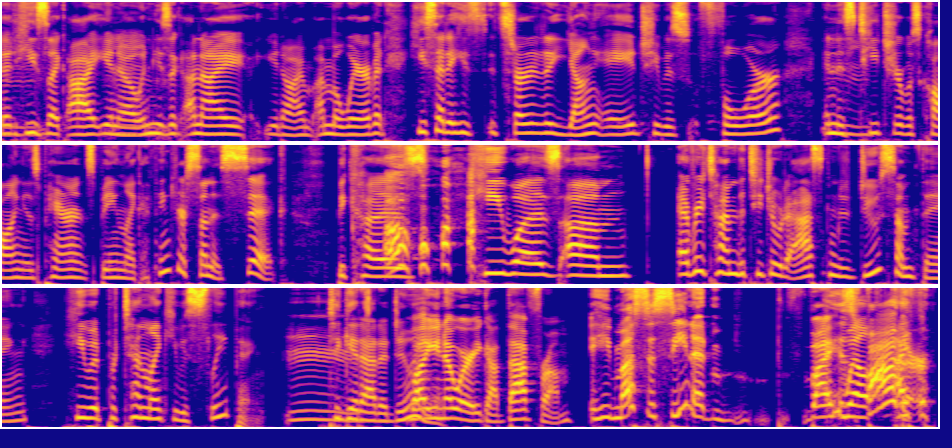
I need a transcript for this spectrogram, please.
That he's like, I, you know, and he's like, and I, you know, I'm, I'm aware of it. He said he's, it started at a young age. He was four, and his teacher was calling his parents, being like, I think your son is sick because he was, um, every time the teacher would ask him to do something, he would pretend like he was sleeping to get out of doing it. Well, you know where he got that from. He must have seen it by his well, I- father.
